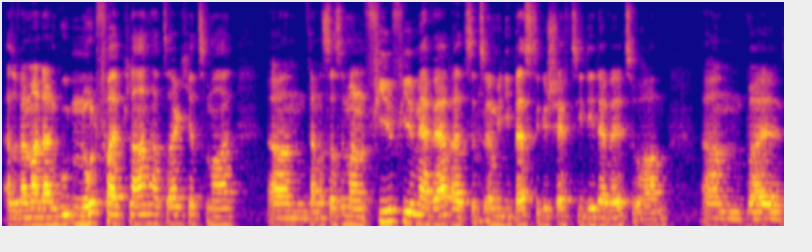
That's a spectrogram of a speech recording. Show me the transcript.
also wenn man dann einen guten Notfallplan hat, sage ich jetzt mal, ähm, dann ist das immer viel, viel mehr wert, als jetzt irgendwie die beste Geschäftsidee der Welt zu haben. Ähm, weil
